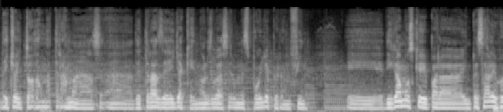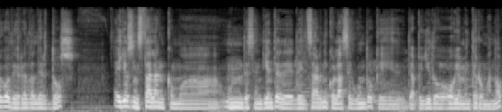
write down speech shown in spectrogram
de hecho hay toda una trama ah, detrás de ella que no les voy a hacer un spoiler, pero en fin. Eh, digamos que para empezar el juego de Red Alert 2, ellos instalan como a un descendiente del zar Nicolás II, que de apellido obviamente Romanov.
